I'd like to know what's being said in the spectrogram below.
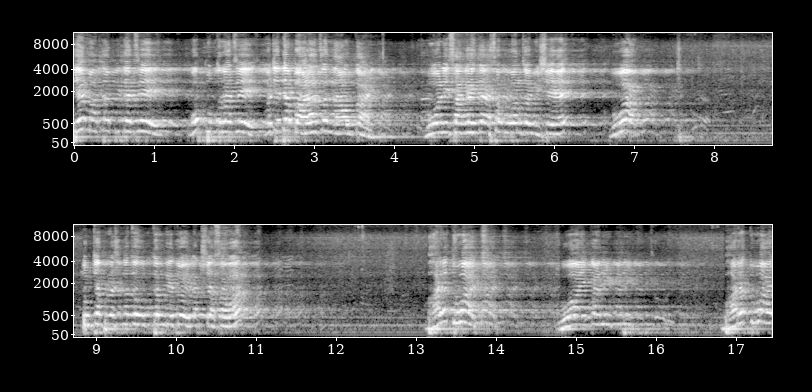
त्या माता पित्याचे व पुत्राचे म्हणजे त्या बाळाचं नाव काय? बुवानी सांगायचं असा बुवांचा विषय आहे. बुवा तुमच्या प्रश्नाचं उत्तर देतोय लक्ष असावं. भारतवाज बुवा ऐका भारतवाज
